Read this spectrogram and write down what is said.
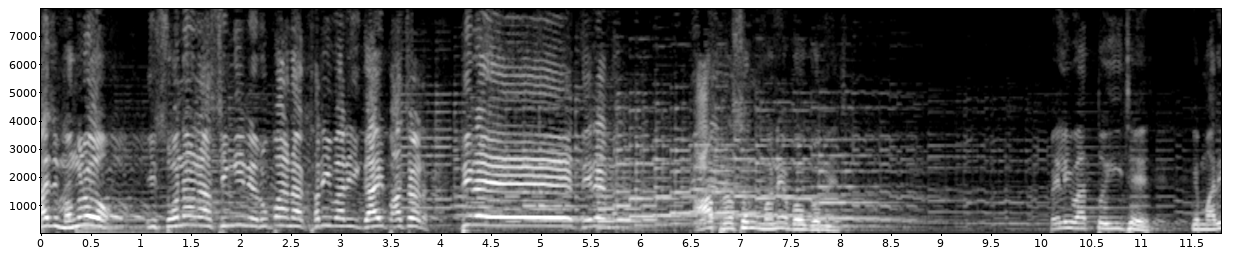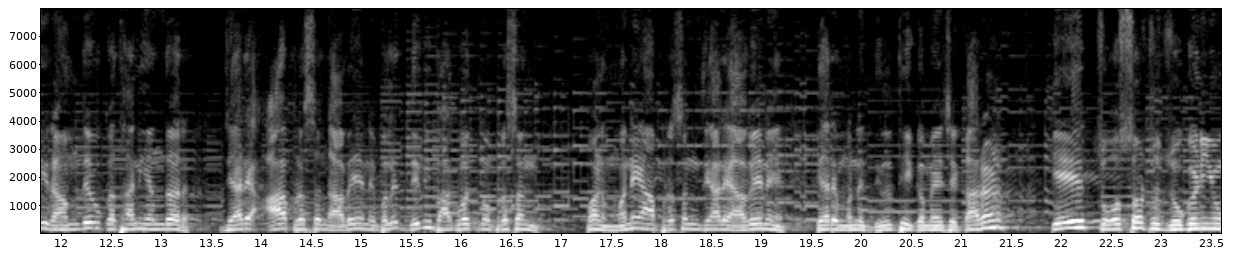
આજ મંગળો ઈ સોનાના સિંગીને રૂપાના ખરીવારી ગાય પાછળ ધીરે ધીરે આ પ્રસંગ મને બહુ ગમે છે. પહેલી વાત તો એ છે કે મારી રામદેવ કથાની અંદર જ્યારે આ પ્રસંગ આવે ને, ભલે દેવી ભાગવતનો પ્રસંગ, પણ મને આ પ્રસંગ જ્યારે આવે ને, ત્યારે મને દિલથી ગમે છે. કારણ કે ચોસઠ જોગણીઓ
